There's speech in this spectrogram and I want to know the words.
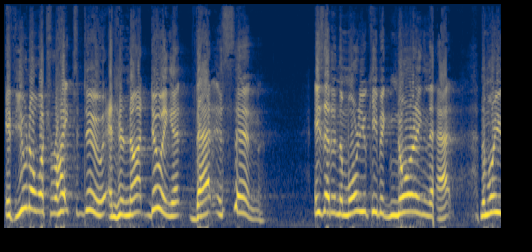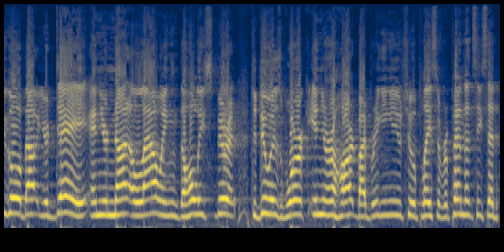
if you know what's right to do and you're not doing it, that is sin. He said, and the more you keep ignoring that, the more you go about your day and you're not allowing the Holy Spirit to do His work in your heart by bringing you to a place of repentance, He said,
